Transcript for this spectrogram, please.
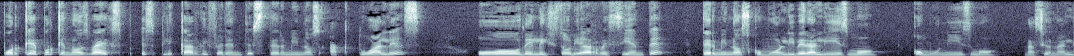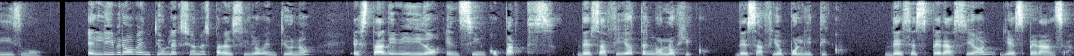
¿Por qué? Porque nos va a explicar diferentes términos actuales o de la historia reciente, términos como liberalismo, comunismo, nacionalismo. El libro 21 lecciones para el siglo XXI está dividido en cinco partes. Desafío tecnológico, desafío político, desesperación y esperanza,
